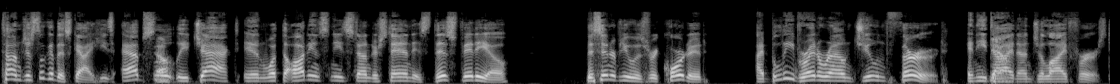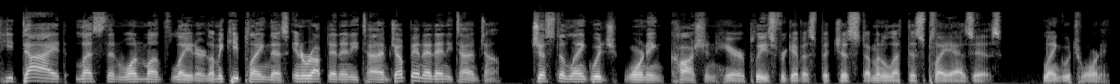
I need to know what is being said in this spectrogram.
Tom, just look at this guy. He's absolutely yeah. jacked. And what the audience needs to understand is this video, this interview was recorded, I believe, right around June 3rd. And he died yeah. on July 1st. He died less than one month later. Let me keep playing this. Interrupt at any time. Jump in at any time, Tom. Just a language warning caution here. Please forgive us, but just, I'm going to let this play as is. Language warning.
